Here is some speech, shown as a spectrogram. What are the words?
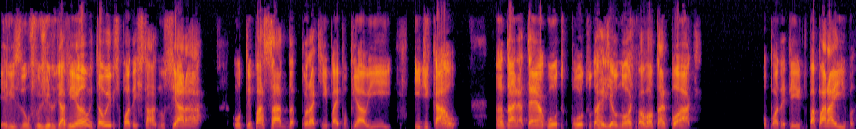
Eles não fugiram de avião, então eles podem estar no Ceará ou ter passado por aqui para ir para o Piauí e de carro andarem até algum outro ponto da região norte para voltarem para o Acre. Ou podem ter ido para Paraíba.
